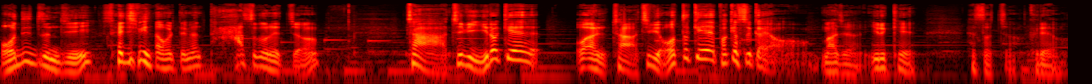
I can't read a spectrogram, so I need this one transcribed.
어디든지 새 집이 나올 때면 다 쓰곤 했죠. 자, 집이 이렇게 와, 자, 집이 어떻게 바뀌었을까요? 맞아요. 이렇게 했었죠. 그래요.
